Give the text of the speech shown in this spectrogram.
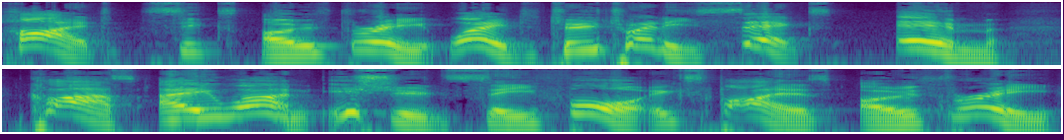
height 603, weight 220, sex M, class A1, issued C4, expires 03,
